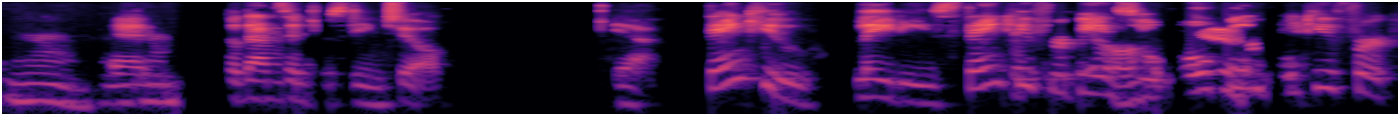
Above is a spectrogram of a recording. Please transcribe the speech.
Mm-hmm. And so that's interesting too. Yeah. Thank you, ladies. Thank, Thank you for being you. so open. Thank you for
